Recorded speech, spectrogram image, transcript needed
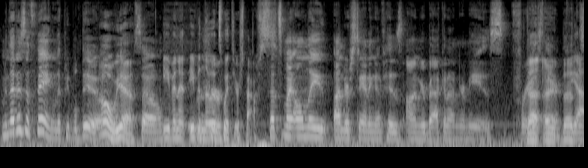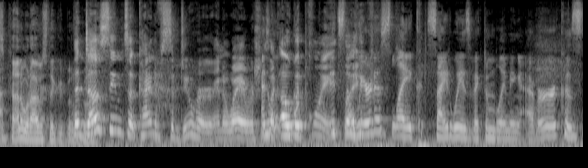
I mean that is a thing that people do. Oh, yeah. So Even even For though it's with your spouse. that's my only understanding of his on your back and on your knees phrase. that, uh, there. that's Yeah. kind of what I was thinking. that does seem to kind of subdue her in a way where she's And like, "Oh, w- good point." It's like, the weirdest, like sideways victim blaming ever because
